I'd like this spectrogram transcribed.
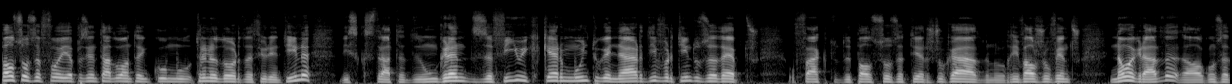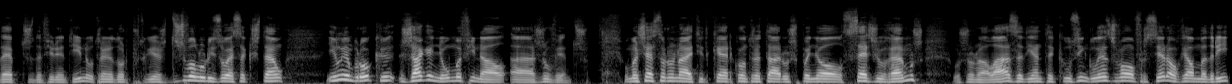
Paulo Sousa foi apresentado ontem como treinador da Fiorentina. Disse que se trata de um grande desafio e que quer muito ganhar, divertindo os adeptos. O facto de Paulo Sousa ter jogado no rival Juventus não agrada a alguns adeptos da Fiorentina. O treinador português desvalorizou essa questão e lembrou que já ganhou uma final à Juventus. O Manchester United quer contratar o espanhol Sérgio Ramos. O jornal AS adianta que os ingleses vão oferecer ao Real Madrid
